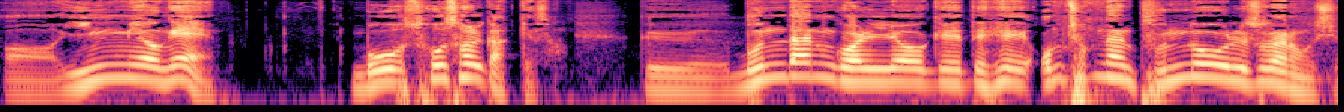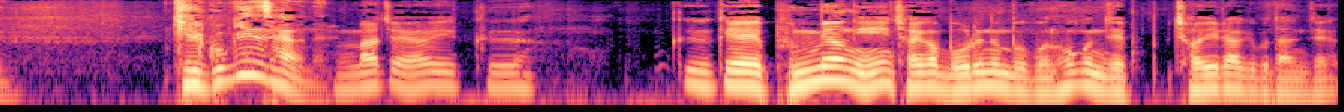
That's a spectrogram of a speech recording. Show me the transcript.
어, 익명의 모 소설가께서 그 문단 권력에 대해 엄청난 분노를 쏟아놓으신 길국인 사연을 맞아요. 이 그, 그게 분명히 저희가 모르는 부분, 혹은 이제 저희라기보다는 이제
